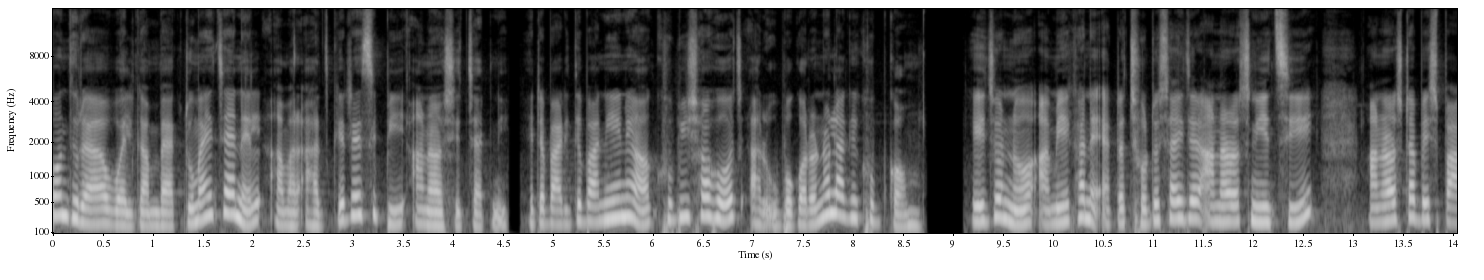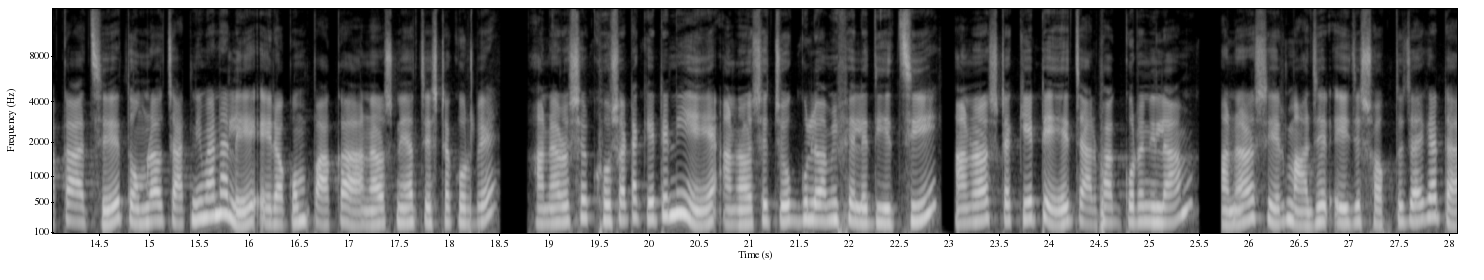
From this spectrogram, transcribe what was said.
বন্ধুরা welcome back to my channel আমার আজকের রেসিপি আনারসের চাটনি। এটা বাড়িতে বানিয়ে নেওয়া খুবই সহজ আর উপকরণও লাগে খুব কম। এই জন্য আমি এখানে একটা ছোট সাইজের আনারস নিয়েছি। আনারসটা বেশ পাকা আছে, তোমরাও চাটনি বানালে এরকম পাকা আনারস নেওয়ার চেষ্টা করবে। আনারসের খোসাটা কেটে নিয়ে আনারসের চোখগুলো আমি ফেলে দিয়েছি। আনারসটা কেটে চার ভাগ করে নিলাম। আনারসের মাঝের এই যে শক্ত জায়গাটা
